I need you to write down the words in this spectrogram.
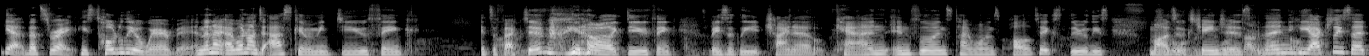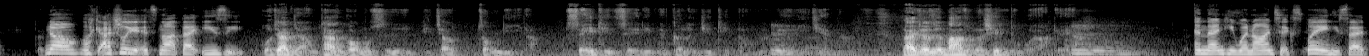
Yeah, that's right. He's totally aware of it. And then I, I went on to ask him, I mean, do you think it's effective? you know, like, do you think basically China can influence Taiwan's politics through these Mazu exchanges? And then he actually said, no, like, actually, it's not that easy. 我这样讲，探公是比较中立的，谁挺谁，你们个人去挺了，我们没有意见的。来就是妈祖的信徒啊，对啊。 And then he went on to explain, he said,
